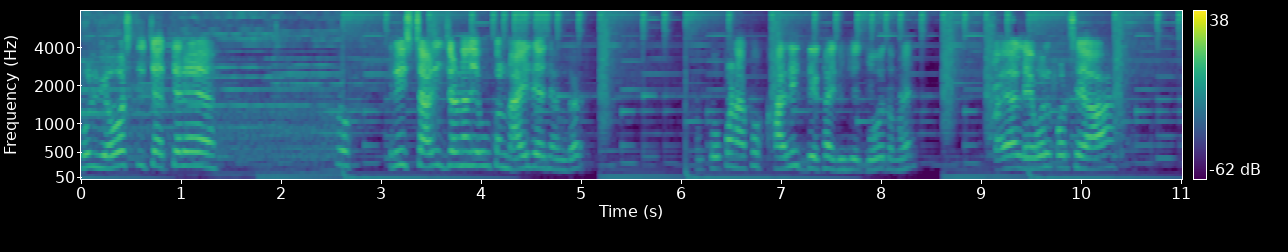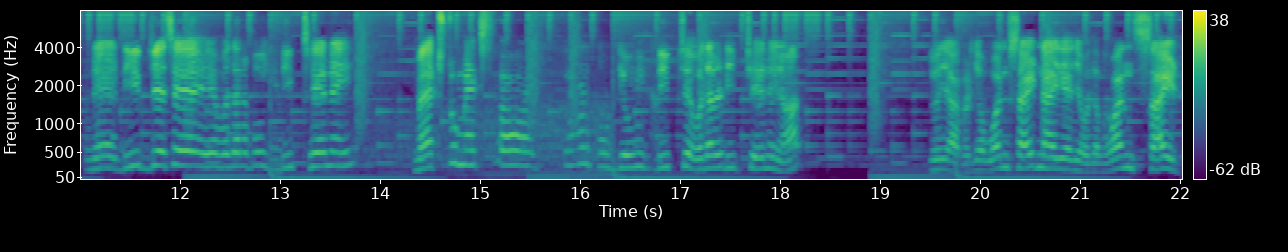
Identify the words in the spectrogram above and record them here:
ફૂલ વ્યવસ્થિત છે. અત્યારે ત્રીસ ચાલીસ જણા જેવું તો નાહી જાય છે અંદર. તો પણ આખો ખાલી જ દેખાઈ રહ્યું છે. જો તમે. કયા લેવલ પર છે આ. અને ડીપ જે છે એ વધારે બહુ ડીપ છે નહીં. મેક્સ ટુ મેક્સ ત્રણ ફૂટ જેવું ડીપ છે, વધારે ડીપ છે નહીં આ જોઈએ આગળ, જો વન સાઈડ ના રહ્યા છે બધા વન સાઈડ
